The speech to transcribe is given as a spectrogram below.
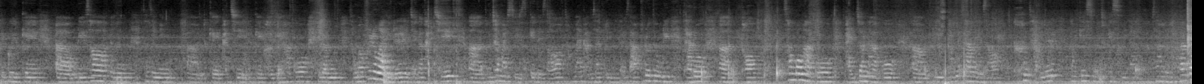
그리고 이렇게 아, 우리 서연은 선생님 아, 이렇게 같이 이렇게 관계하고 이런 정말 훌륭한 일을 제가 같이 아, 동참할 수 있게 돼서 정말 감사드립니다. 그래서 앞으로도 우리 다로 아, 더 성공하고 발전하고 아, 이 미국 사회에서 큰 자리를 함께 했으면 좋겠습니다. 감사합니다.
